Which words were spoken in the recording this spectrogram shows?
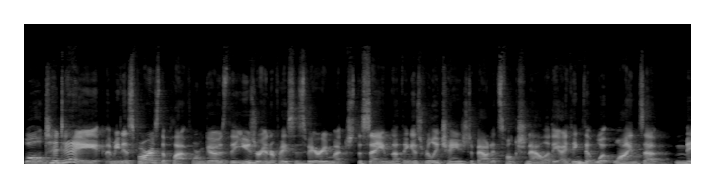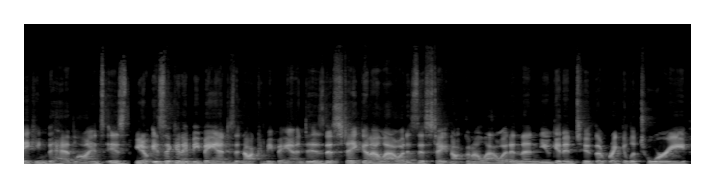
Well, today, I mean, as far as the platform goes, the user interface is very much the same. Nothing has really changed about its functionality. I think that what winds up making the headlines is, you know, is it going to be banned? Is it not going to be banned? Is this state going to allow it? Is this state not going to allow it? And then you get into the regulatory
